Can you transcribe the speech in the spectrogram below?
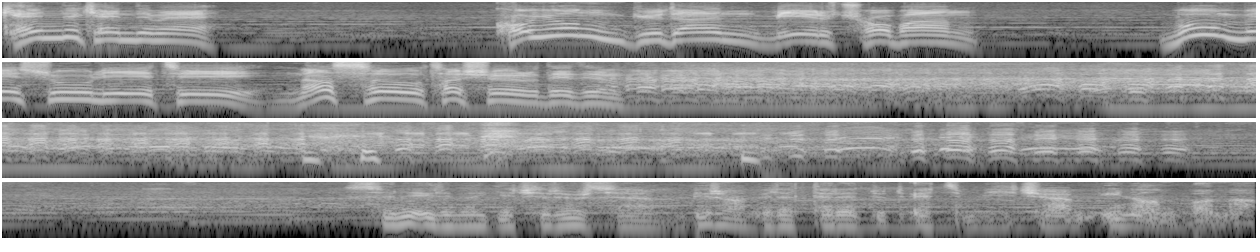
kendi kendime koyun güden bir çoban bu mesuliyeti nasıl taşır dedim. Seni elime geçirirsem bir an bile tereddüt etmeyeceğim inan bana.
